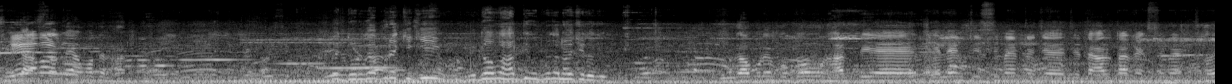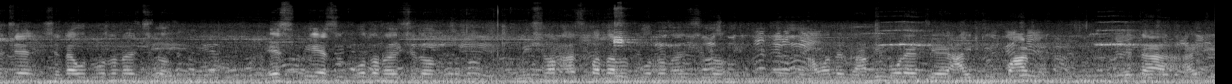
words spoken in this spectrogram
সেই রাস্তাতে আমাদের হাঁটতে হবে। ওই দুর্গাপুরে কি কি বুদ্ধবাবু হাত দিয়ে উদ্বোধন হয়েছিল? দুর্গাপুরে বুদ্ধবাবুর হাট দিয়ে এল এন টি সিমেন্ট যে যেটা আলট্রাটেক সিমেন্ট হয়েছে সেটা উদ্বোধন হয়েছিল। এসপিএস উদ্বোধন হয়েছিল, মিশন হাসপাতাল উদ্বোধন হয়েছিল। আমাদের গান্ধী মোড়ের যে আইটি পার্ক, যেটা আইটি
